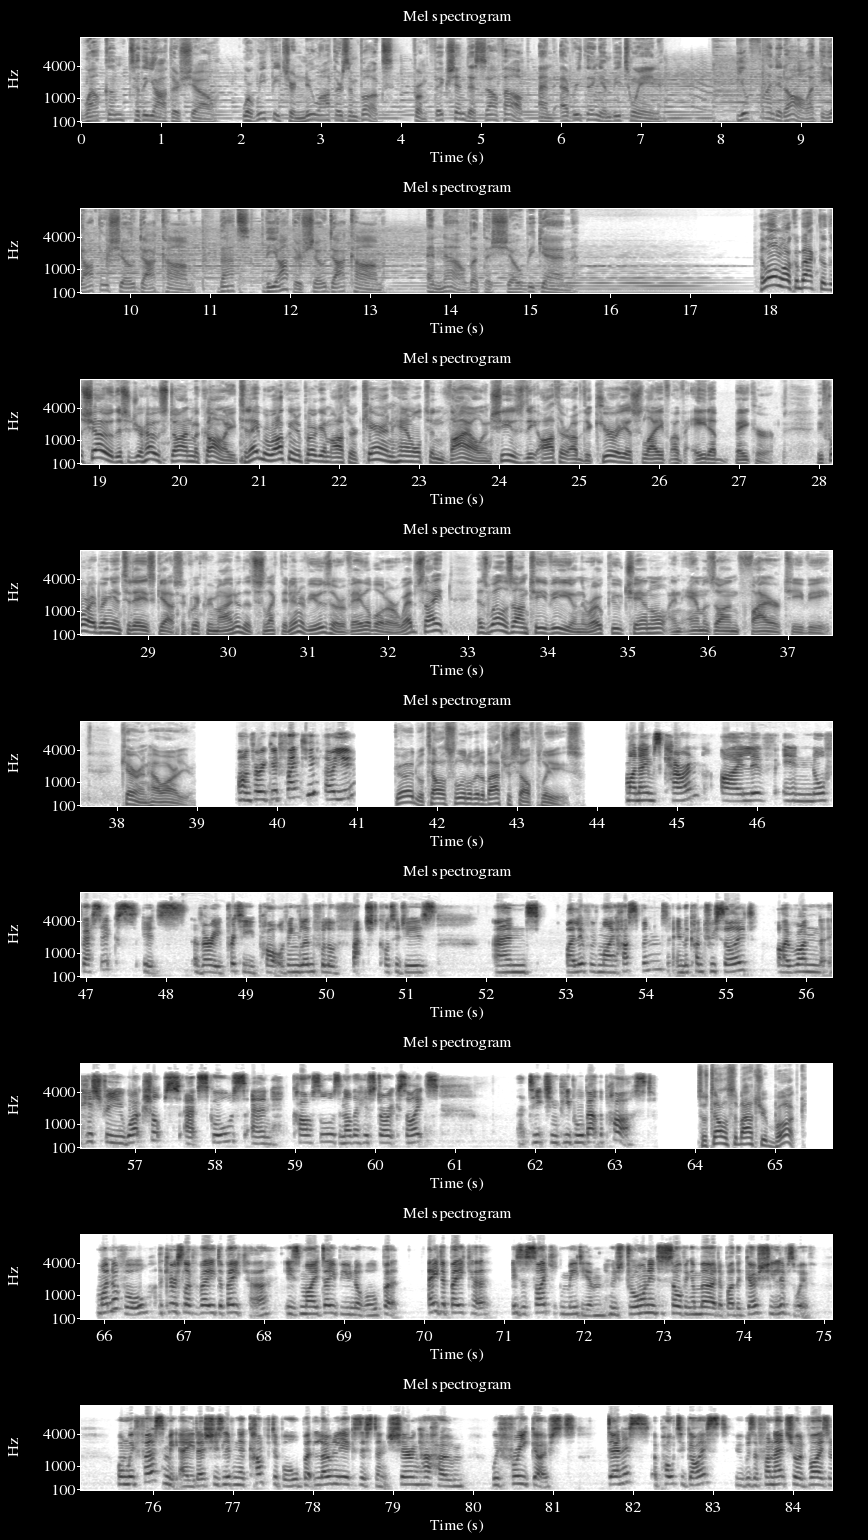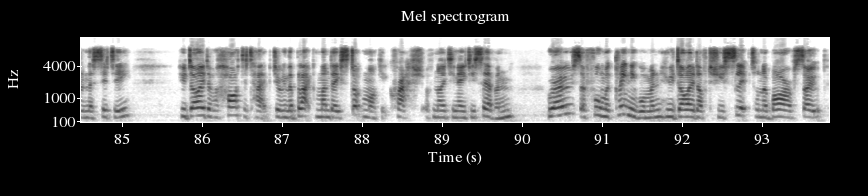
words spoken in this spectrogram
Welcome to The Author Show, where we feature new authors and books, from fiction to self help and everything in between. You'll find it all at theauthorshow.com. That's theauthorshow.com. And now let the show begin. Hello and welcome back to the show. This is your host, Don McCauley. Today we're welcoming to program author Karen Hamilton Viall, and she is the author of The Curious Life of Ada Baker. Before I bring in today's guest, a quick reminder that selected interviews are available at our website, as well as on TV on the Roku channel and Amazon Fire TV. Karen, how are you? I'm very good, thank you. How are you? Good. Well, tell us a little bit about yourself, please. My name's Karen. I live in North Essex. It's a very pretty part of England full of thatched cottages. And I live with my husband in the countryside. I run history workshops at schools and castles and other historic sites, uh, teaching people about the past. So tell us about your book. My novel, The Curious Life of Ada Baker, is my debut novel, but Ada Baker is a psychic medium who's drawn into solving a murder by the ghost she lives with. When we first meet Ada, she's living a comfortable but lonely existence, sharing her home with three ghosts Dennis, a poltergeist who was a financial advisor in the city, who died of a heart attack during the Black Monday stock market crash of 1987, Rose, a former cleaning woman who died after she slipped on a bar of soap,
